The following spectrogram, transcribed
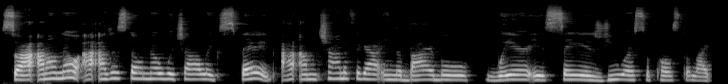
so I, I don't know. I, I, just don't know what y'all expect. I, I'm trying to figure out in the Bible where it says you are supposed to like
